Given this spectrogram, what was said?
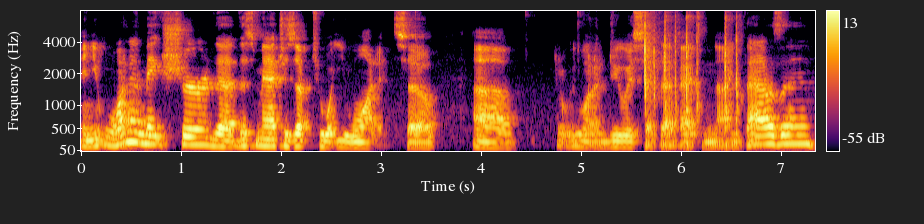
And you want to make sure that this matches up to what you wanted. So uh, what we want to do is set that back to 9,000.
